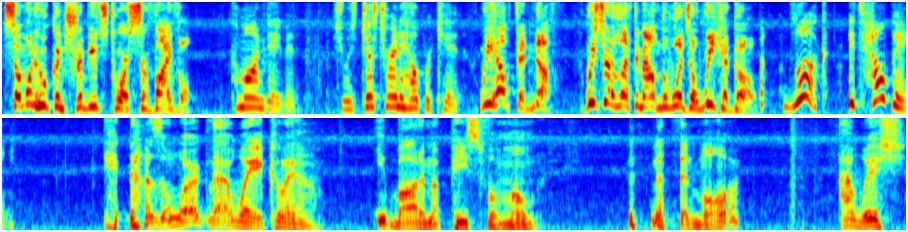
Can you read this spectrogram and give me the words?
Someone who contributes to our survival. Come on, David. She was just trying to help her kid. We helped enough! We should have left him out in the woods a week ago! But look, it's helping. It doesn't work that way, Clem. You bought him a peaceful moment. Nothing more. I wish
